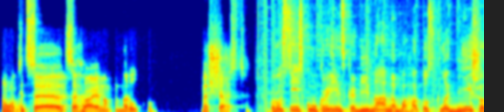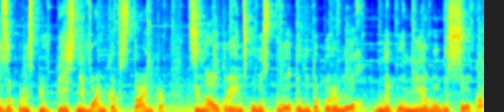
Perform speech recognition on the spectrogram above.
От, і це, це грає нам на руку, на щастя. Російсько-українська війна набагато складніша за приспів пісні Ванька Встанька. Ціна українського спротиву та перемог непомірно висока.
